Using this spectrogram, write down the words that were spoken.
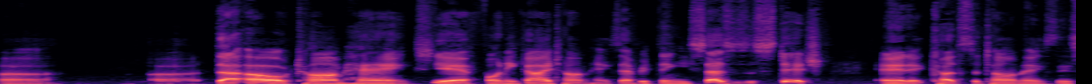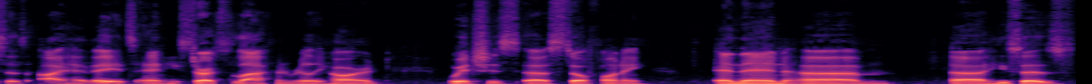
that oh Tom Hanks, yeah, funny guy Tom Hanks. Everything he says is a stitch, and it cuts to Tom Hanks and he says I have AIDS, and he starts laughing really hard, which is uh, still funny, and then um, uh, he says.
